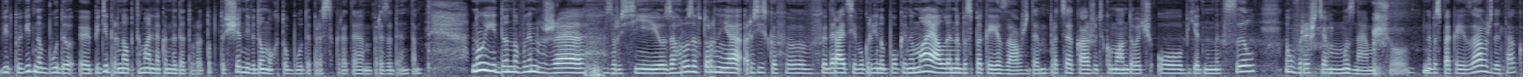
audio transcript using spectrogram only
відповідно буде е, підібрана оптимальна кандидатура. Тобто ще невідомо, хто буде прес-секретарем президента. Ну і до новин вже з Росією. Загрози вторгнення Російської Федерації в Україну поки немає, але небезпека є завжди. Про це кажуть командувач об'єднаних сил. Ну, врешті, ми знаємо, що небезпека є завжди, так.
